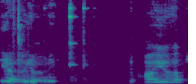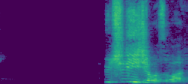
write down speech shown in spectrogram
Diğer tür gibi. Hayır. Üçlü yiyeceğim o zaman.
